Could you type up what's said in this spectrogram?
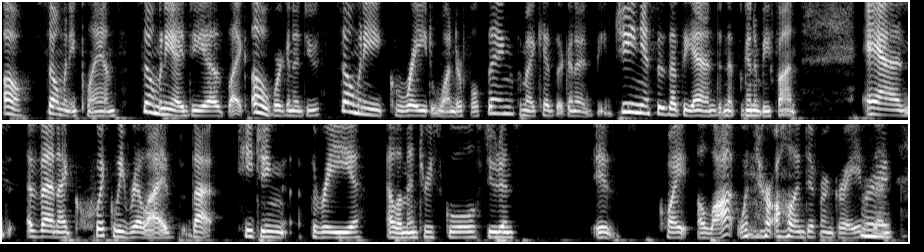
oh, so many plans, so many ideas, like, oh, we're going to do so many great, wonderful things. My kids are going to be geniuses at the end and it's going to be fun. And then I quickly realized that teaching three elementary school students is quite a lot when they're all in different grades. Right. And,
